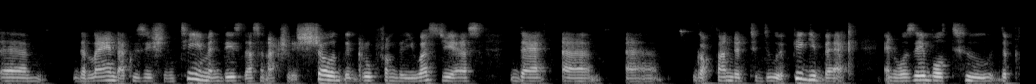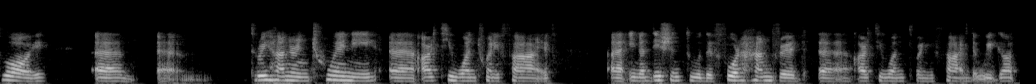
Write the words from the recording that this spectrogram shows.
um, the land acquisition team, and this doesn't actually show the group from the USGS that um, uh, got funded to do a piggyback and was able to deploy um, um, 320 uh, RT-125 uh, in addition to the 400 uh, RT-125 that we got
